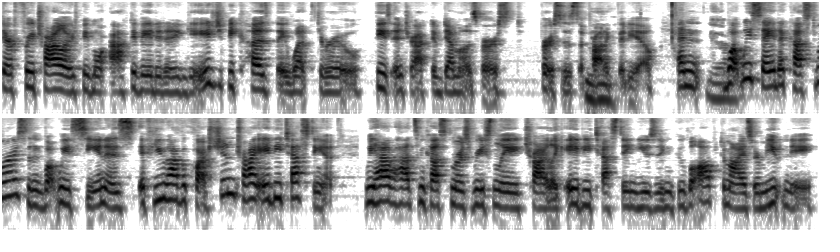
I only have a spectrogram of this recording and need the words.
their free trialers be more activated and engaged because they went through these interactive demos first versus a product video. And Yeah. what we say to customers and what we've seen is if you have a question, try A B testing it we have had some customers recently try like A B testing using Google Optimize or Mutiny.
